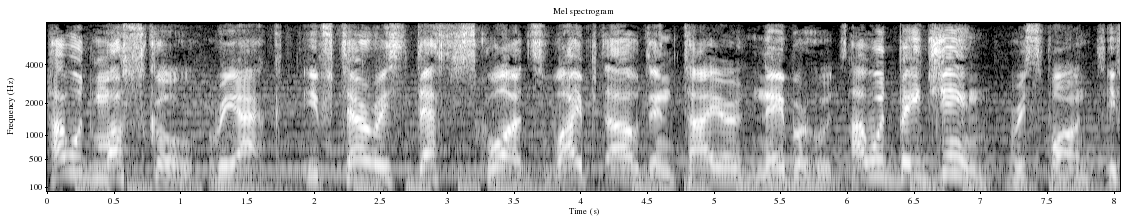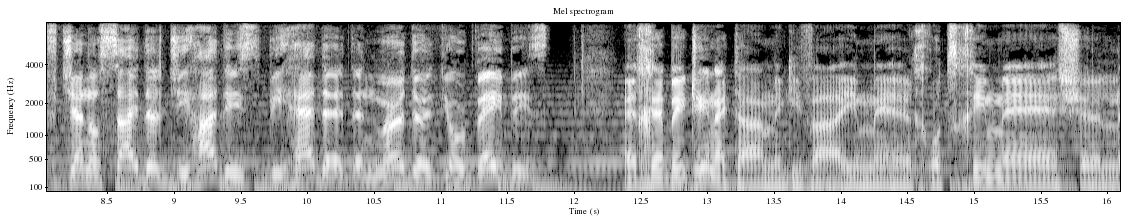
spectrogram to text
How would Moscow react if terrorist death squads wiped out entire neighborhoods? How would Beijing respond if genocidal jihadists beheaded and murdered your babies? איך אה, בייג'ין הייתה מגיבה אם אה, רוצחים אה, של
